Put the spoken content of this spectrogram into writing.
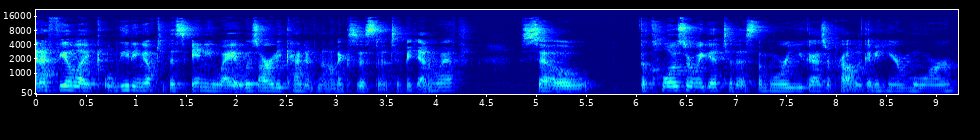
And I feel like leading up to this anyway, it was already kind of non existent to begin with. So the closer we get to this, the more you guys are probably going to hear more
